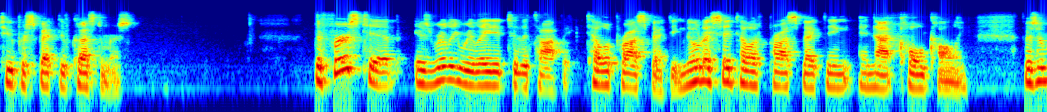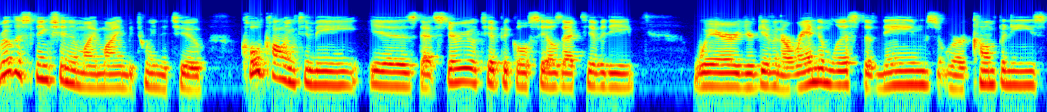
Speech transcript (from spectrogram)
to prospective customers. The first tip is really related to the topic, teleprospecting. Note I said teleprospecting and not cold calling. There's a real distinction in my mind between the two. Cold calling to me is that stereotypical sales activity where you're given a random list of names or companies.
